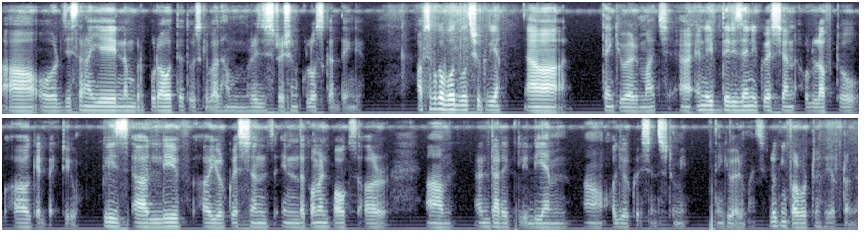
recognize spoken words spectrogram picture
और जिस तरह ये नंबर पूरा होता है तो उसके बाद हम रजिस्ट्रेशन क्लोज कर देंगे। आप सबका बहुत बहुत शुक्रिया thank you very much and if there is any question I would love to get back to you please leave your question in the comment box और directly D M all your question to me thank you very much looking forward to hear from you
